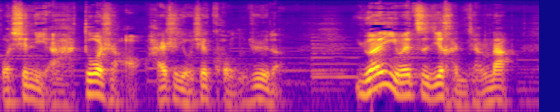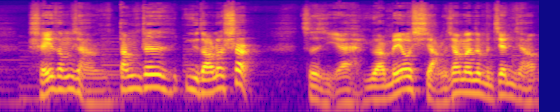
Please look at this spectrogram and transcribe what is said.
我心里啊多少还是有些恐惧的。原以为自己很强大，谁曾想当真遇到了事儿，自己远没有想象的那么坚强。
